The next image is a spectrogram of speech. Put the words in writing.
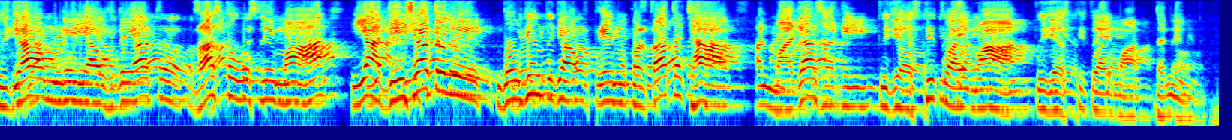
तुझ्यामुळे या हृदयात रास्त वसले मान या देशातले बहुजन तुझ्यावर प्रेम करतात छान. आणि माझ्यासाठी तुझे अस्तित्व आहे मान तुझे अस्तित्व आहे मान. धन्यवाद.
